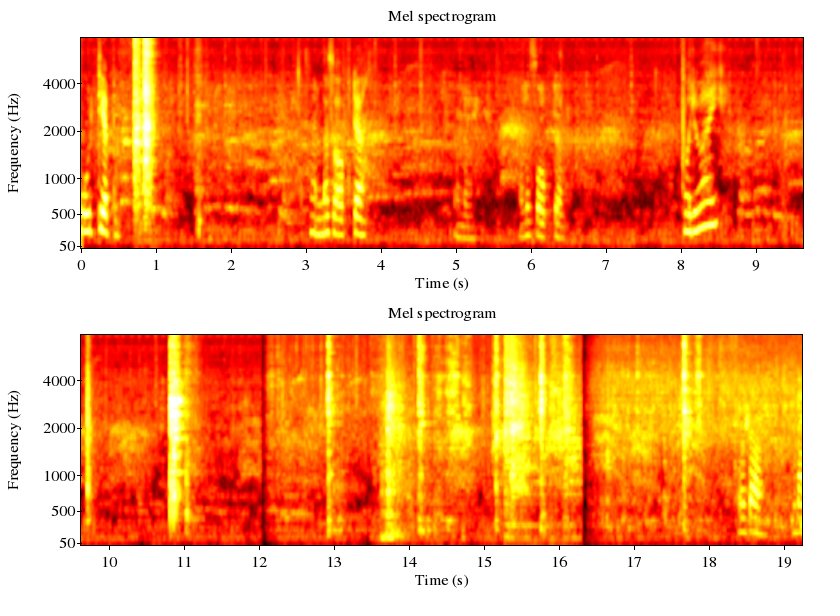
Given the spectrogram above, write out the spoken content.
ഊറ്റിയപ്പം. നല്ല സോഫ്റ്റാ നല്ല സോഫ്റ്റാ ഒരു കേട്ടോ. ഇവിടെ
